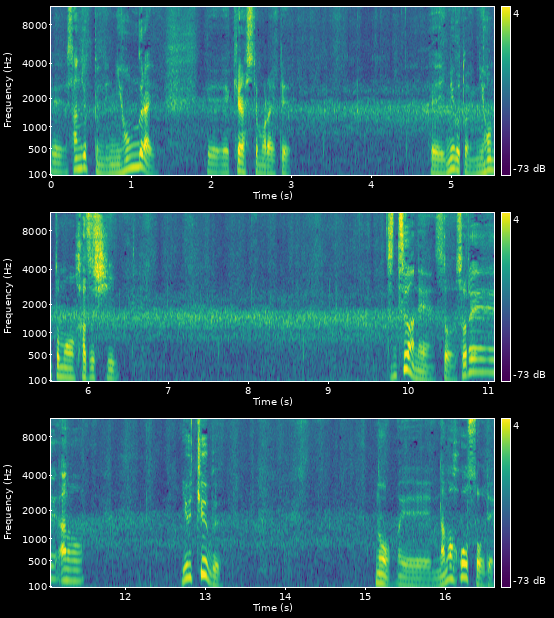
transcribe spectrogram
えー30分で2本ぐらい、えー蹴らせてもらえて、えー見事に2本とも外し実はねそうそれあの YouTube の、えー生放送で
